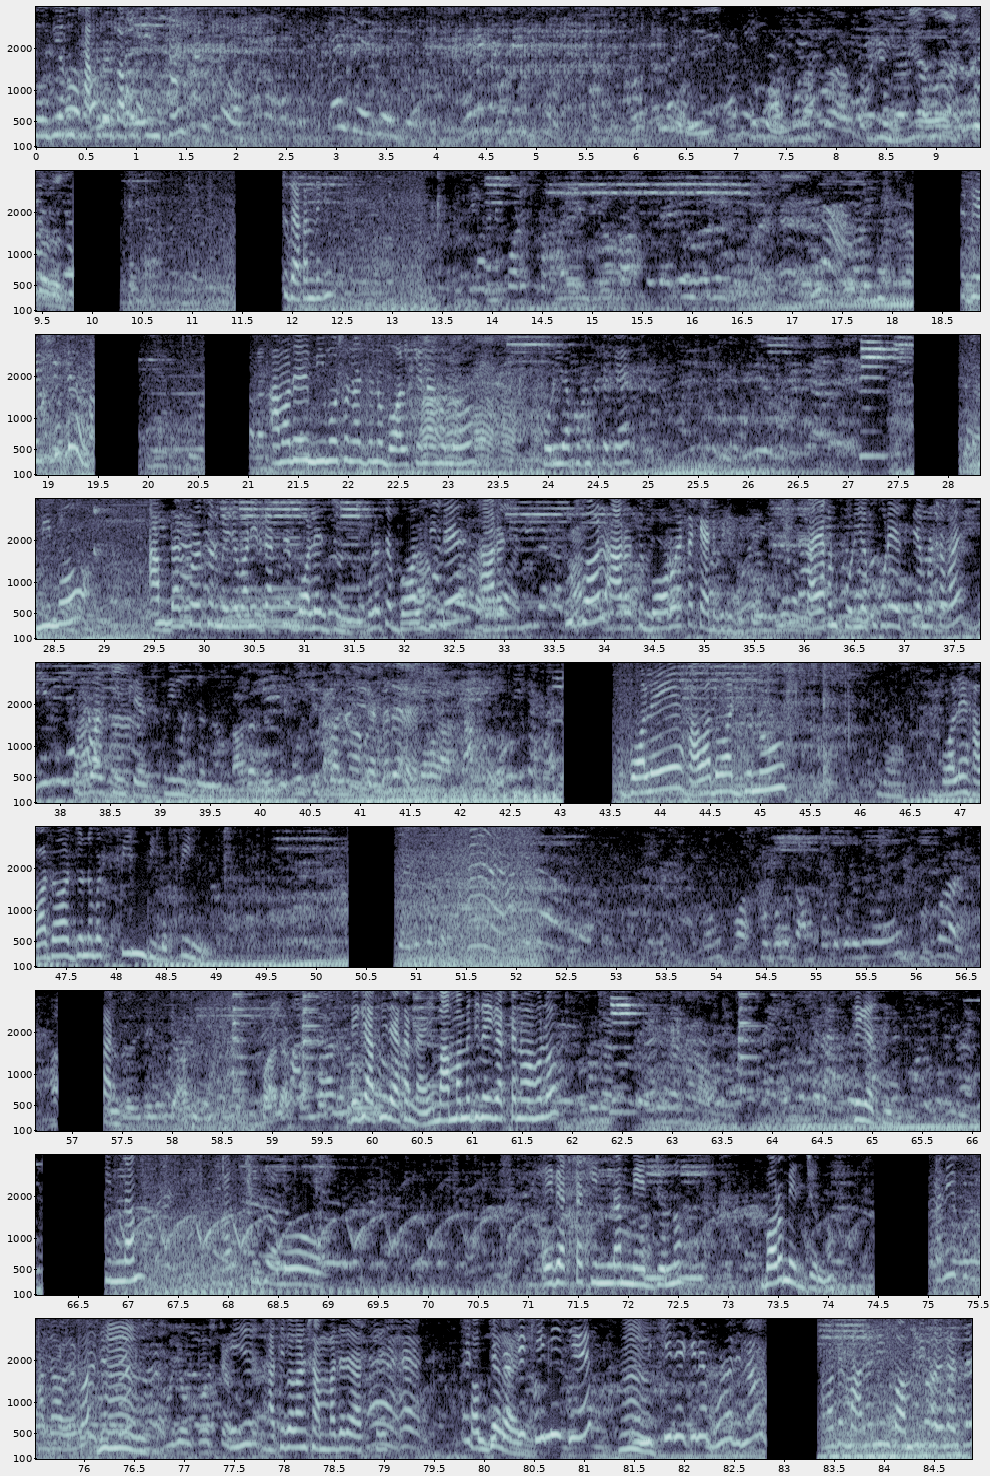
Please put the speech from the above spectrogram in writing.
বৌদি এখন ঠাকুরের কাপড় কিনছে। দেখান দেখি। আমাদের মিমো শোনার জন্য বল কেনা হলো পুকুর থেকে। মিমো আবদার করেছে ওর মেজবানির কাছে বলের জন্য। বলেছে বল দিতে আর ফুটবল আর হচ্ছে বড় একটা ক্যাডবেরি দিতে। তাই এখন ফরিয়া পুকুরে এসছি আমরা সবাই, ফুটবল কিনতে মিমোর জন্য। এই ফুটবল বলে হাওয়া দেওয়ার জন্য, বলে হাওয়া দেওয়ার জন্য আবার পিন দিল, পিন। দেখি আপনি দেখান না। এই মাম্মামের জন্য এই ব্যাগটা নেওয়া হলো। ঠিক আছে। কিনলাম। আচ্ছা চলো। এই ব্যাগটা কিনলাম মেয়ের জন্য। বড় মেয়ের জন্য। হুম। এই যে হাতিবাগান শ্যামবাজারে আসতে। সব জায়গায়। কিনেছে কিনে কিনে ভরে দিলাম। আমাদের মাননীয় কমপ্লিট হয়ে গেছে।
